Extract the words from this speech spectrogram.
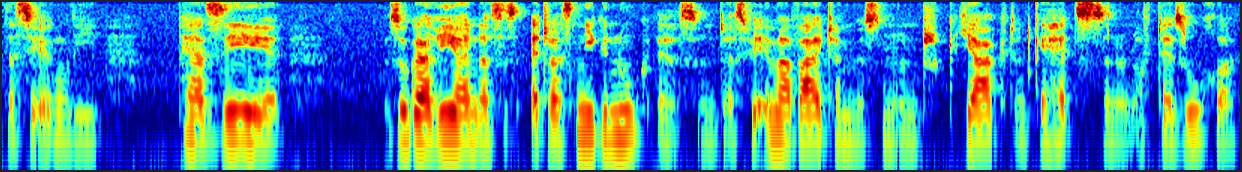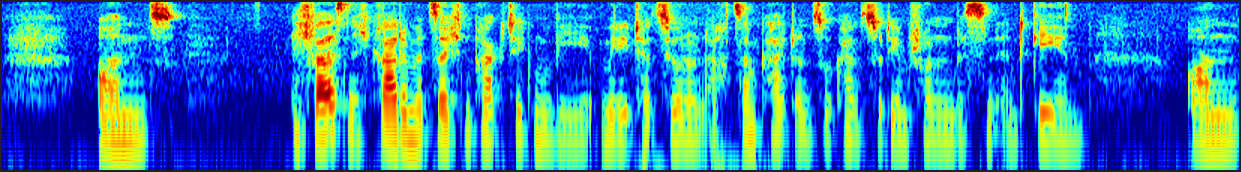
dass sie irgendwie per se suggerieren, dass es etwas nie genug ist und dass wir immer weiter müssen und gejagt und gehetzt sind und auf der Suche. Und ich weiß nicht, gerade mit solchen Praktiken wie Meditation und Achtsamkeit und so kannst du dem schon ein bisschen entgehen und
